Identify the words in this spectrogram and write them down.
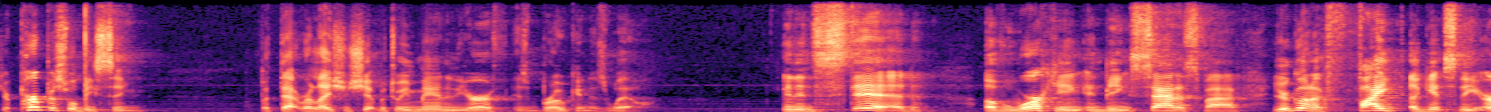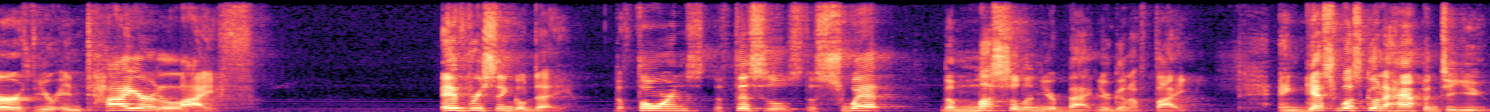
Your purpose will be seen. But that relationship between man and the earth is broken as well. And instead of working and being satisfied, you're going to fight against the earth your entire life. Every single day. The thorns, the thistles, the sweat, the muscle in your back, you're going to fight. And guess what's going to happen to you?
